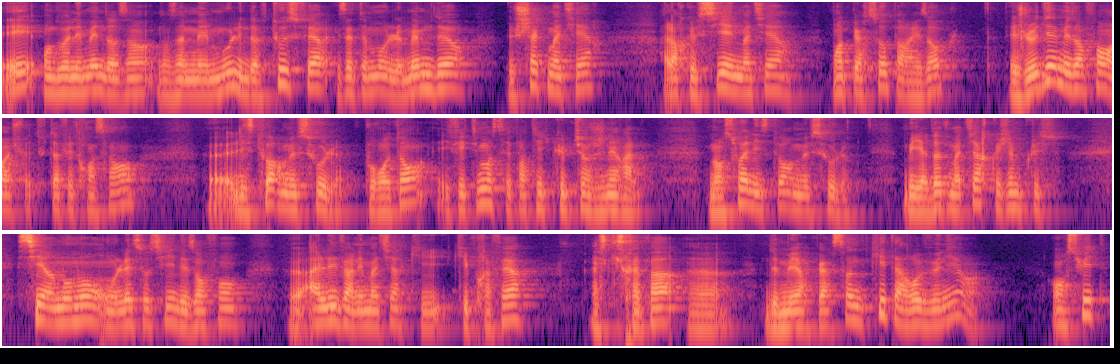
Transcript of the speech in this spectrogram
et on doit les mettre dans un, dans un même moule. Ils doivent tous faire exactement le même d'heure de chaque matière. Alors que s'il y a une matière, moi perso par exemple, et je le dis à mes enfants, hein, je suis tout à fait transparent, euh, l'histoire me saoule. Pour autant, effectivement, c'est partie de culture générale. Mais en soi, l'histoire me saoule. Mais il y a d'autres matières que j'aime plus. Si à un moment, on laisse aussi les enfants euh, aller vers les matières qu'ils qui préfèrent, est-ce qu'ils ne seraient pas euh, de meilleures personnes, quitte à revenir ensuite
